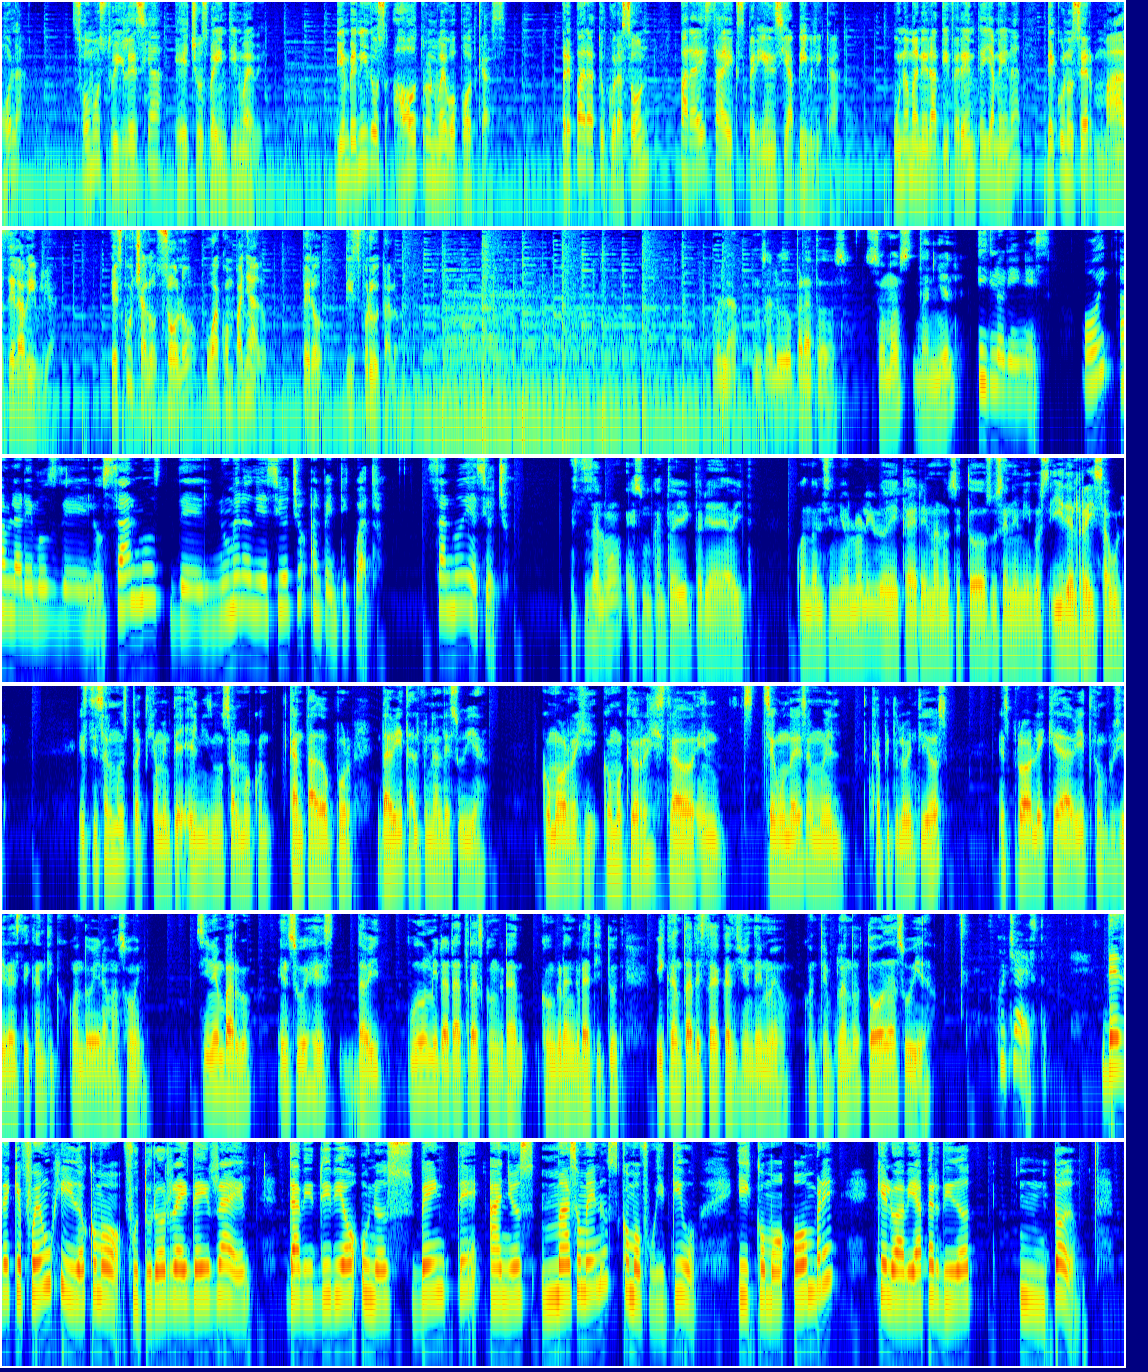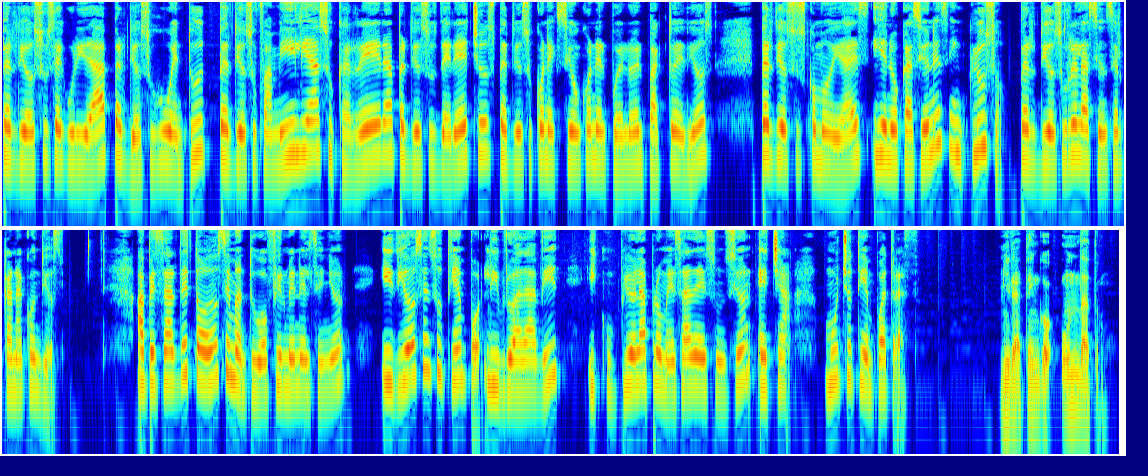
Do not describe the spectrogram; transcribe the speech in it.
Hola, somos tu iglesia Hechos 29. Bienvenidos a otro nuevo podcast. Prepara tu corazón para esta experiencia bíblica, una manera diferente y amena de conocer más de la Biblia. Escúchalo solo o acompañado, pero disfrútalo. Hola, un saludo para todos. Somos Daniel y Gloria Inés. Hoy hablaremos de los salmos del número 18 al 24. Salmo 18. Este salmo es un canto de victoria de David, cuando el Señor lo libró de caer en manos de todos sus enemigos y del rey Saúl. Este salmo es prácticamente el mismo salmo cantado por David al final de su vida, como, como quedó registrado en 2 Samuel capítulo 22, es probable que David compusiera este cántico cuando era más joven. Sin embargo, en su vejez, David pudo mirar atrás con gran, con gran gratitud y cantar esta canción de nuevo, contemplando toda su vida. Escucha esto. Desde que fue ungido como futuro rey de Israel, David vivió unos 20 años más o menos como fugitivo y como hombre que lo había perdido mm, todo perdió su seguridad, perdió su juventud, perdió su familia, su carrera, perdió sus derechos, perdió su conexión con el pueblo del pacto de Dios, perdió sus comodidades y en ocasiones incluso perdió su relación cercana con Dios. A pesar de todo, se mantuvo firme en el Señor y Dios en su tiempo libró a David y cumplió la promesa de asunción hecha mucho tiempo atrás. Mira, tengo un dato.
